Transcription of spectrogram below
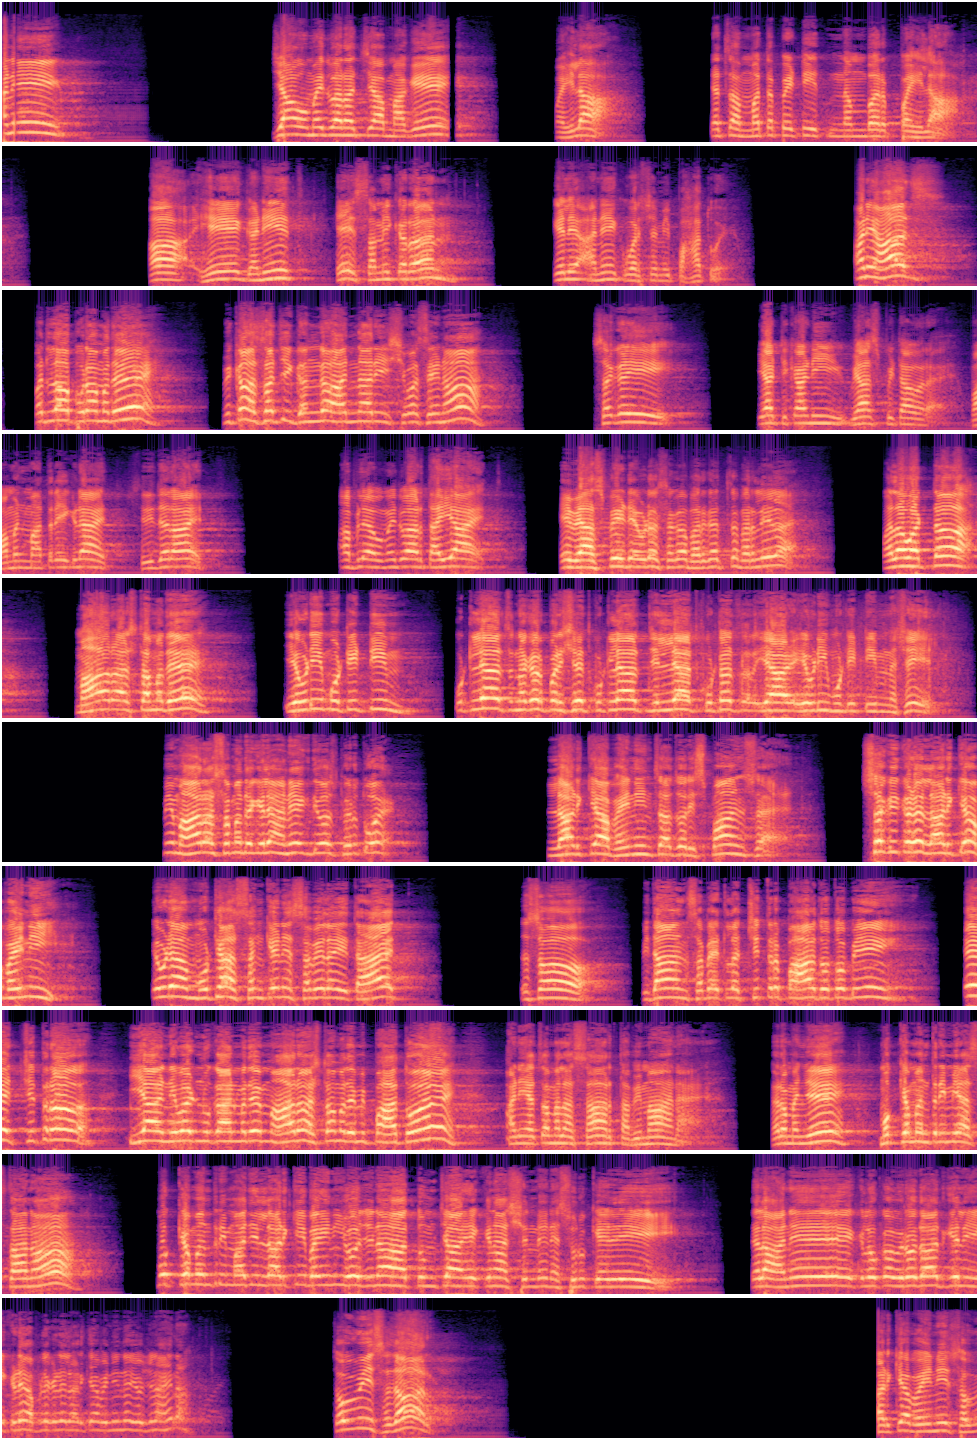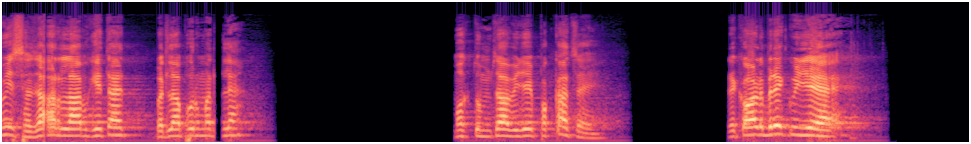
आणि ज्या उमेदवाराच्या मागे महिला त्याचा मतपेटीत नंबर पहिला. हा हे गणित हे समीकरण गेले अनेक वर्ष मी पाहतोय. आणि आज बदलापुरामध्ये विकासाची गंगा आणणारी शिवसेना सगळी या ठिकाणी व्यासपीठावर आहे. वामन मात्रे इकडे आहेत श्रीधर आहेत आपल्या उमेदवार ताई आहेत हे व्यासपीठ एवढं सगळं भरगच्च भरलेलं आहे. मला वाटतं महाराष्ट्रामध्ये एवढी मोठी टीम कुठल्याच नगर परिषद कुठल्याच जिल्ह्यात कुठंच या एवढी मोठी टीम नसेल. मी महाराष्ट्रामध्ये गेले अनेक दिवस फिरतोय. लाडक्या बहिणींचा जो रिस्पॉन्स आहे सगळीकडे लाडक्या बहिणी एवढ्या मोठ्या संख्येने सभेला येत आहेत. जसं विधानसभेतलं चित्र पाहत होतो मी. हे चित्र या निवडणुकांमध्ये महाराष्ट्रामध्ये मी पाहतोय आणि याचा मला सार्थ अभिमान आहे. खरं म्हणजे मुख्यमंत्री मी असताना मुख्यमंत्री माझी लाडकी बहीण योजना तुमच्या एकनाथ शिंदेने सुरू केली. त्याला अनेक लोक विरोधात गेली. इकडे आपल्याकडे लाडक्या बहिणींना योजना आहे ना. सव्वीस हजार लाडक्या बहिणी सव्वीस हजार लाभ घेत आहेत बदलापूर मधल्या मग तुमचा विजय पक्काच आहे. रेकॉर्ड ब्रेक विजय आहे.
